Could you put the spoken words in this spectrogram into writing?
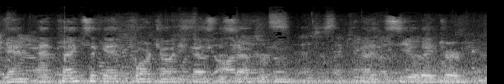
again, and thanks again for joining us this afternoon. And see you later.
